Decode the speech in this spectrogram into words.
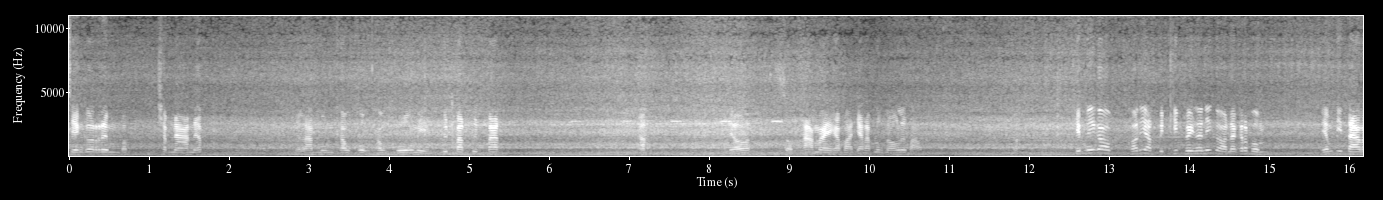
เสียงก็เริ่มแบบชำนาญนะครับเวลาหมุนเข้าโค้งเข้าโค้งนี่ขึ้นปัดขึ้นปัดอะเดี๋ยวสอบถามให้ครับว่าจะรับลูกน้องหรือเปล่า คลิปนี้ก็ขออนุญาตปิดคลิปเพียงเท่านี้ก่อนนะครับผม เดี๋ยวติดตาม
